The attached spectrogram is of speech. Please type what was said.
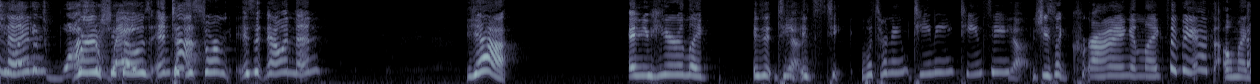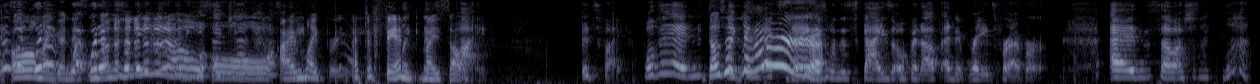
and then, like, where she goes into Yeah. the storm? Is it now and then? Yeah. And you hear like, is it? Te- Yeah. It's te- what's her name? Teeny Teensy. Yeah. She's like crying and like Samantha. Oh my. Was Oh like, my goodness. what- what no, no, no, no, no, no, no. He said, "Jen, it Oh, I'm like, I have to fan Like, it's myself. fine. It's fine. Well, then Doesn't like, The next day matter. is when the skies open up and it rains forever. And so I was just like, look,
